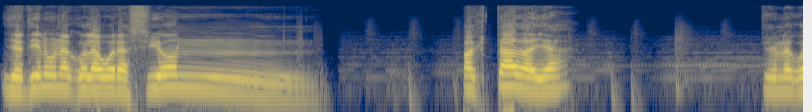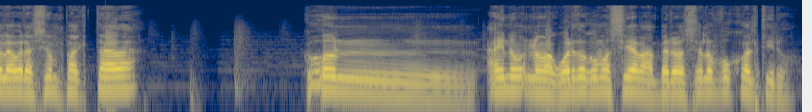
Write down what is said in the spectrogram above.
ya tiene una colaboración pactada ya. Tiene una colaboración pactada con... Ay, no, no me acuerdo cómo se llama, pero se los busco al tiro.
